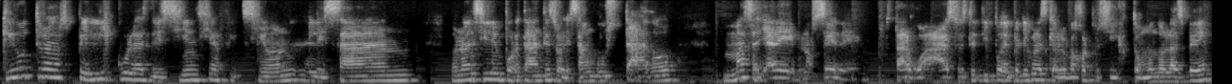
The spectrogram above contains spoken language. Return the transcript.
¿qué otras películas de ciencia ficción les han, bueno, han sido importantes o les han gustado? Más allá de, no sé, de Star Wars o este tipo de películas que a lo mejor, pues sí, todo el mundo las ve,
